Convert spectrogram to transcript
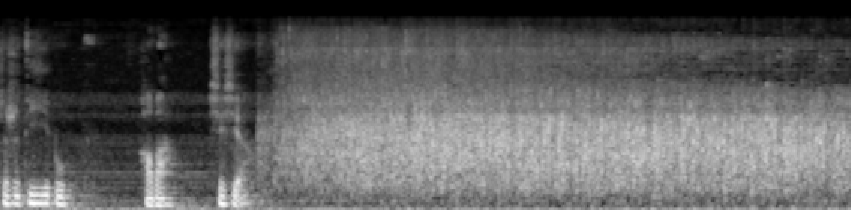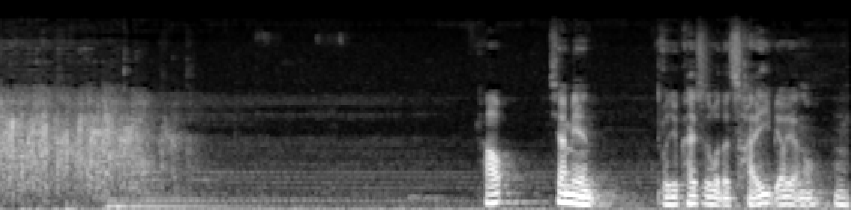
这是第一步，好吧？谢谢啊。好，下面我就开始我的才艺表演喽，嗯。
